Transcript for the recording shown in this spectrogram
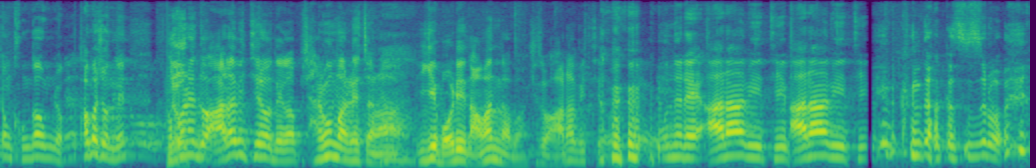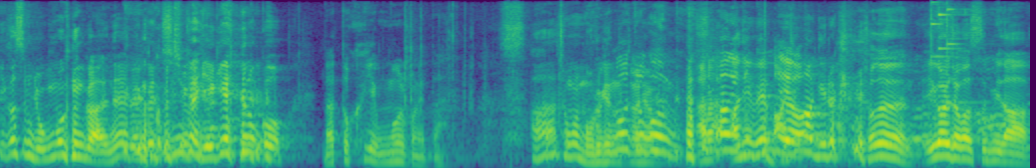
형 건강음료 다 마셨네. 저번에도 아라비티라고 내가 잘못 말을 했잖아. 이게 머리에 남았나 봐. 계속 아라비티라고. 오늘의 아라비티 아라비티. 근데 아까 스스로 이거 쓰면 욕 먹는 거 아니야? 심지어 얘기해놓고 나 또 크게 욕 먹을 뻔했다. 아 정말 모르겠네. 이거. 조금 실망이 아니 좀 왜. 마지막에 이렇게 저는 이걸 적었습니다.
